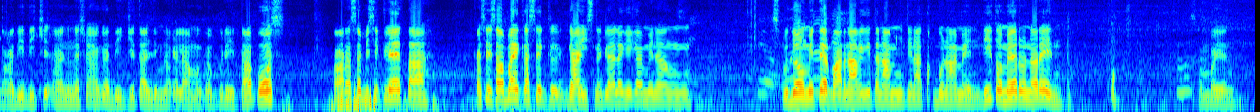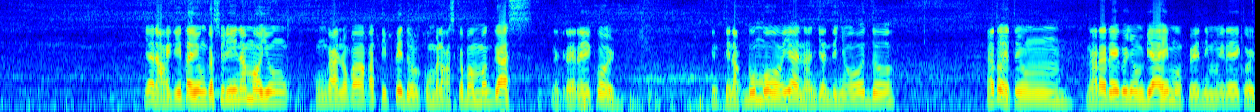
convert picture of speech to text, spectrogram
Naka-digital, ano na siya agad, digital, di mo na kailangan mag-upgrade. Tapos, para sa bisikleta, kasi sabay kasi guys, naglalagay kami ng speedometer para nakikita namin yung tinatakbo namin. Dito meron na rin. Saan ba yun? Yan, nakikita yung gasolina mo, yung kung gaano ka katipid or kung malakas ka bang maggas, nagre-record. Yung tinakbo mo, yan, nandyan din yung odo. Ito, ito yung nare-record yung biyahe mo, pwede mo i-record.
